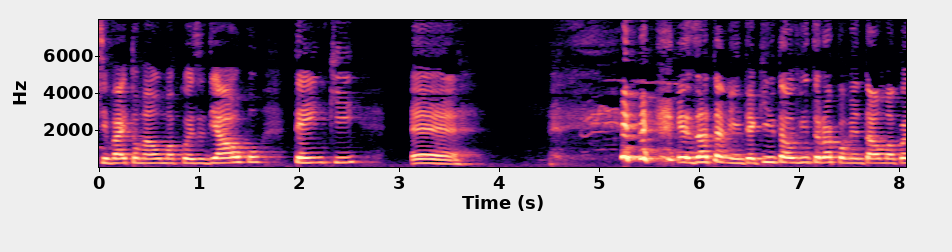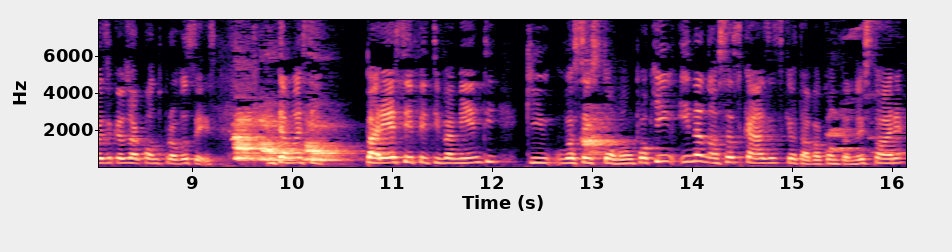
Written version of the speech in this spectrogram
se vai tomar uma coisa de álcool, tem que é... Exatamente, aqui está o Vitor a comentar uma coisa que eu já conto para vocês. Então, assim, parece efetivamente que vocês tomam um pouquinho, e nas nossas casas, que eu estava contando a história,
